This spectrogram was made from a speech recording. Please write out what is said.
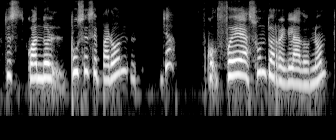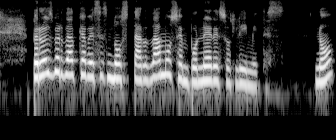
Entonces, cuando puse ese parón, ya, fue asunto arreglado, ¿no? Pero es verdad que a veces nos tardamos en poner esos límites, ¿no?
